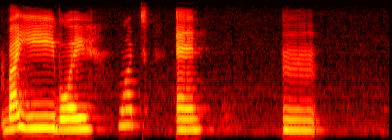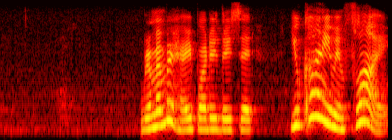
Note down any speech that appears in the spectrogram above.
Bye, boy. What? And. Mm, remember Harry Potter? They said you can't even fly.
